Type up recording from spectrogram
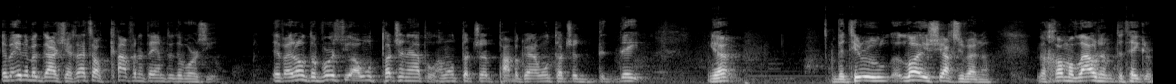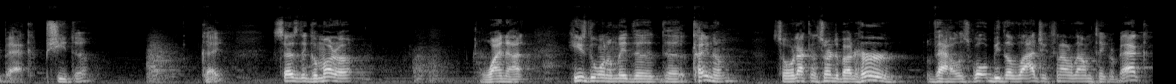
That's how confident I am to divorce you. If I don't divorce you, I won't touch an apple. I won't touch a pomegranate. I won't touch a date. Yeah. V'tiru lo yishach Chum allowed him to take her back. Pshita. Okay. Says the Gemara, why not? He's the one who made the, the kainam, so we're not concerned about her vows. What would be the logic to not allow him to take her back?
